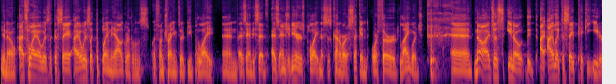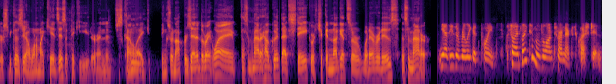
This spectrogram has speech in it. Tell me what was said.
You know, that's why I always like to say, I always like to blame the algorithms if I'm trying to be polite. And as Andy said, as engineers, politeness is kind of our second or third language. and no, I just, you know, the, I, I, like to say picky eaters because, you know, one of my kids is a picky eater. And it's just kind of mm. like, things are not presented the right way. Doesn't matter how good that steak or chicken nuggets or whatever it is, doesn't matter. Yeah, these are really good points. So I'd like to move along to our next question.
